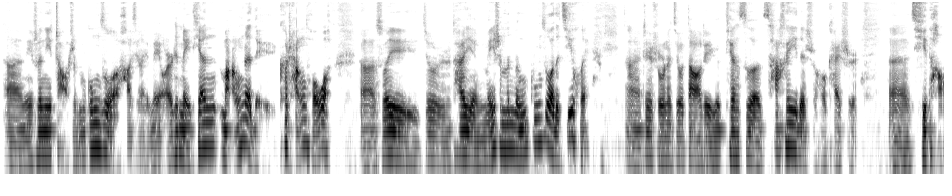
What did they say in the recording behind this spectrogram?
啊，你说你找什么工作好像也没有，而且每天忙着得磕长头啊，啊，所以就是他也没什么能工作的机会。啊，这时候呢，就到这个天色擦黑的时候开始，呃，乞讨，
